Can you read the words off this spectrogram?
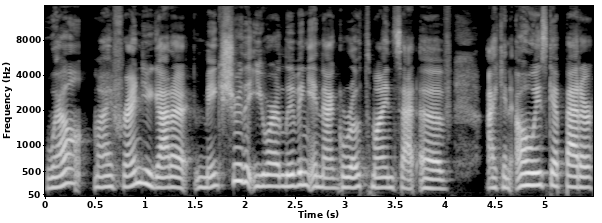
Well, my friend, you got to make sure that you are living in that growth mindset of, I can always get better.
